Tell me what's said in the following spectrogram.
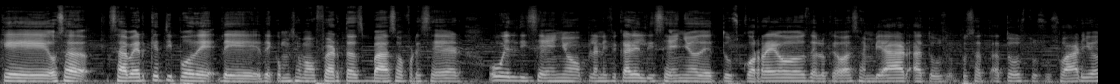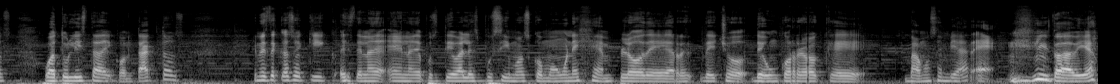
que, o sea, saber qué tipo de, de, ¿cómo se llama?, ofertas vas a ofrecer o el diseño, planificar el diseño de tus correos, de lo que vas a enviar a, tus, pues a, todos tus usuarios o a tu lista de contactos. En este caso aquí, este, en, la, en la diapositiva les pusimos como un ejemplo de, de hecho, de un correo que vamos a enviar, eh, todavía,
